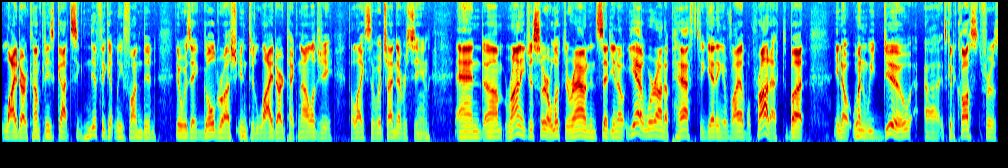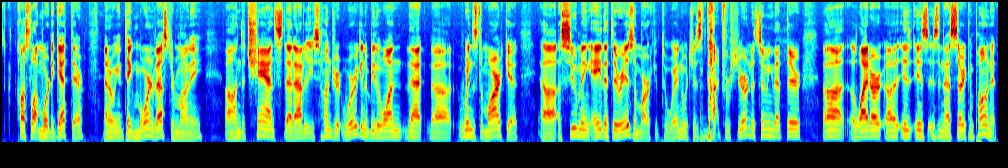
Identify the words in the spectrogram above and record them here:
lidar companies got significantly funded. There was a gold rush into lidar technology, the likes of which I never seen. And um, Ronnie just sort of looked around and said, you know, yeah, we're on a path to getting a viable product, but you know, when we do, uh, it's going to cost for cost a lot more to get there, and we're going to take more investor money on the chance that out of these 100, we're going to be the one that uh, wins the market, uh, assuming A, that there is a market to win, which is not for sure, and assuming that there, uh, LiDAR uh, is, is, is, a necessary component.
